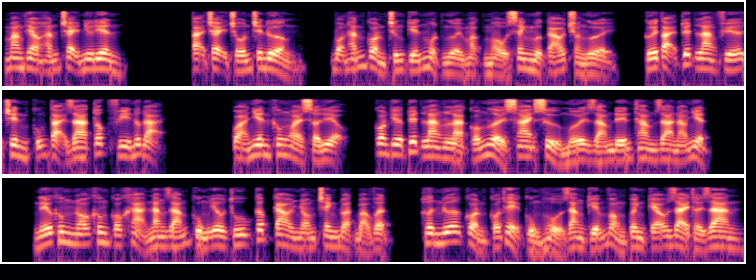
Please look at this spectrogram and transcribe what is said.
mang theo hắn chạy như điên. Tại chạy trốn trên đường, bọn hắn còn chứng kiến một người mặc màu xanh mực áo cho người, cưới tại tuyết lang phía trên cũng tại gia tốc phi nước đại. Quả nhiên không ngoài sở liệu, con tia tuyết lang là có người sai sử mới dám đến tham gia náo nhiệt. Nếu không nó không có khả năng dám cùng yêu thú cấp cao nhóm tranh đoạt bảo vật, hơn nữa còn có thể cùng hổ giang kiếm vòng quanh kéo dài thời gian,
